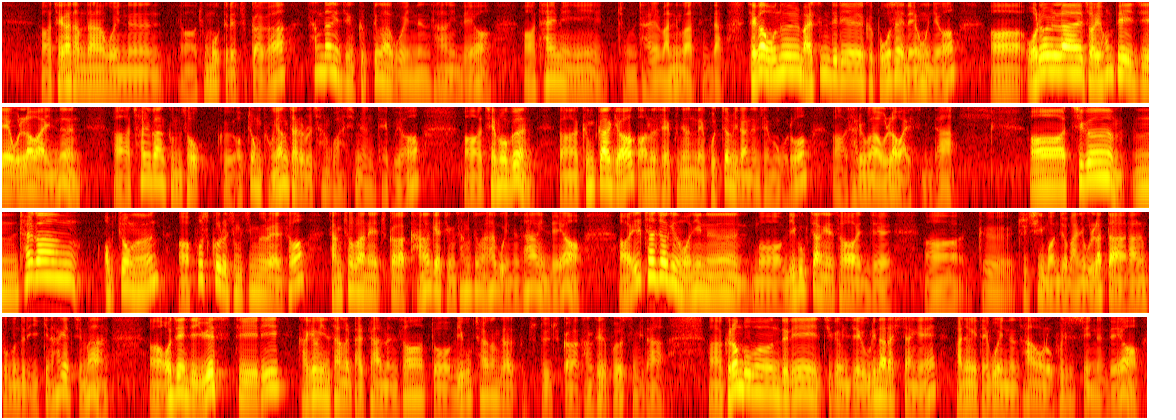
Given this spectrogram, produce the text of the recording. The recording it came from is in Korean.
어, 제가 담당하고 있는 어, 종목들의 주가가 상당히 지금 급등하고 있는 상황인데요. 어, 타이밍이 좀 잘 맞는 것 같습니다. 제가 오늘 말씀드릴 그 보고서의 내용은요. 어, 월요일 날 저희 홈페이지에 올라와 있는 어, 철강 금속 그 업종 동향 자료를 참고하시면 되고요. 어, 제목은 어, 금 가격 어느새 9년 내 고점이라는 제목으로 어, 자료가 올라와 있습니다. 어, 지금 음, 철강 업종은 어, 포스코를 중심으로 해서 장 초반에 주가가 강하게 지금 상승을 하고 있는 상황인데요. 어, 1차적인 원인은 뭐 미국장에서 이제 어, 그 주식이 먼저 많이 올랐다라는 부분들이 있긴 하겠지만 어, 어제 이제 US 스틸이 가격 인상을 발표하면서 또 미국 철강주들 주가가 강세를 보였습니다. 어, 그런 부분들이 지금 이제 우리나라 시장에 반영이 되고 있는 상황으로 보실 수 있는데요.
